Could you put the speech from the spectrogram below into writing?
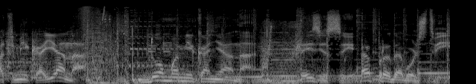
От Микояна до Мамиконяна. Тезисы о продовольствии.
